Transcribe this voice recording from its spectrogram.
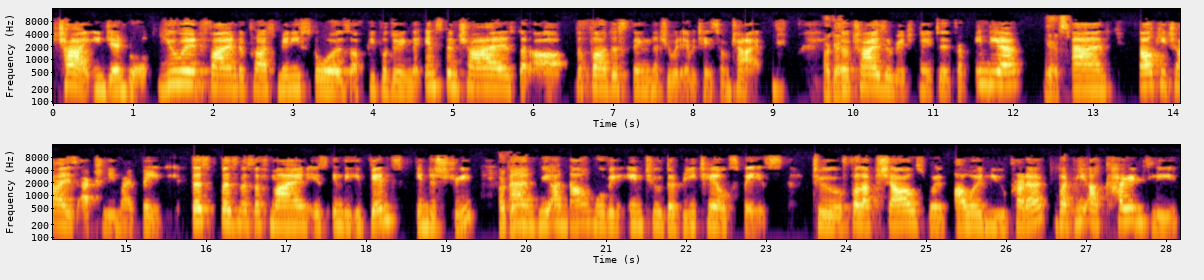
chai in general, you would find across many stores of people doing the instant chais that are the farthest thing that you would ever taste from chai. Okay. So chai is originated from India. Yes. And Thalki Chai is actually my baby. This business of mine is in the events industry. Okay. And we are now moving into the retail space to fill up shelves with our new product. But we are currently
